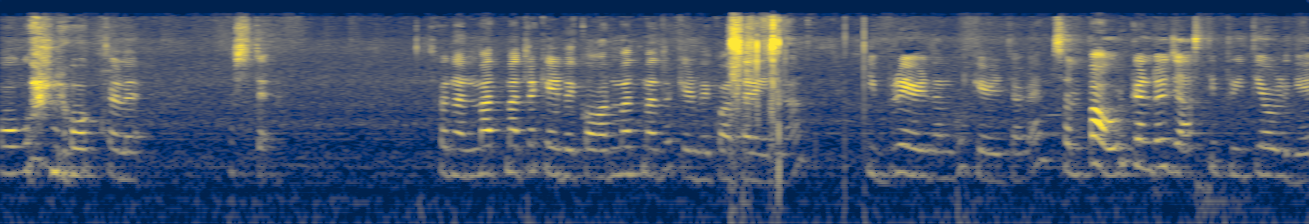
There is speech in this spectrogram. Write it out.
ಹೋಗು ಅಂದ್ರೆ ಹೋಗ್ತಾಳೆ. ಅಷ್ಟೇ. ಸೊ ನನ್ನ ಮಾತು ಮಾತ್ರ ಕೇಳಬೇಕು ಅವ್ರ ಮಾತು ಮಾತ್ರ ಕೇಳಬೇಕು ಆ ಥರ ಇಲ್ಲ. ಇಬ್ಬರು ಹೇಳ್ದಂಗೂ ಕೇಳ್ತಾಳೆ. ಸ್ವಲ್ಪ ಅವ್ರ ಕಂಡ್ರೆ ಜಾಸ್ತಿ ಪ್ರೀತಿ ಅವಳಿಗೆ.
